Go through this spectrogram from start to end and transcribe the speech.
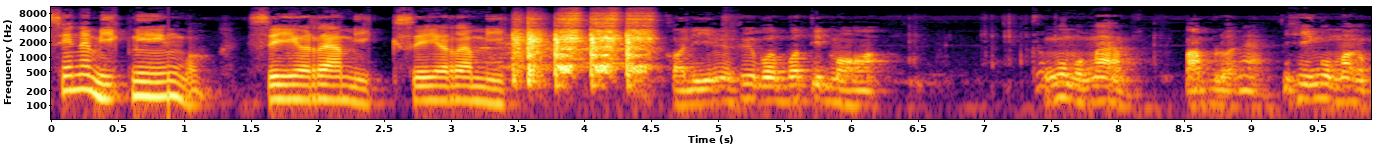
เซรามิกนี่เองบ่เซรามิกเซรามิกข้อดีมันก็คือบนบนติดหมอก็งุ่มมากๆปรับรวดนะวิธีงุ่มมากกับ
